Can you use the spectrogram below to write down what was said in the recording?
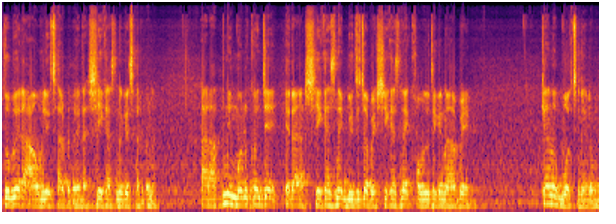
তবু এরা আওয়ামী লীগ ছাড়বে না, এরা শেখ হাসিনাকে ছাড়বে না। আর আপনি মনে করেন যে এরা শেখ হাসিনার বিদ্যুৎ যাবে, শেখ হাসিনা ক্ষমতা থেকে না হবে কেন বলছেন এরকম?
